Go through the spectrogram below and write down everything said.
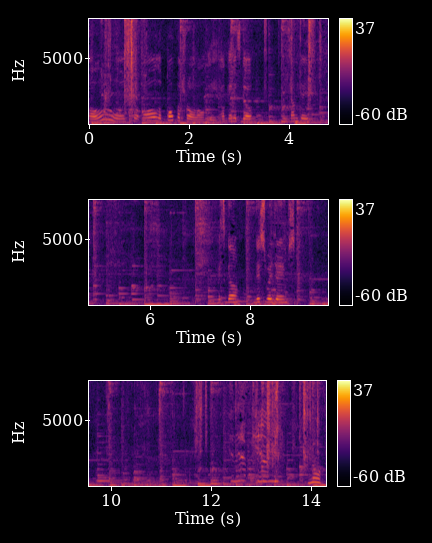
Oh, so all the Paw Patrol only. Okay, let's go. Come, James. Let's go. This way, James. No.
